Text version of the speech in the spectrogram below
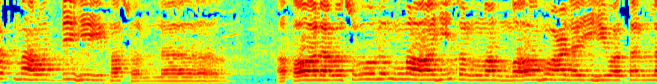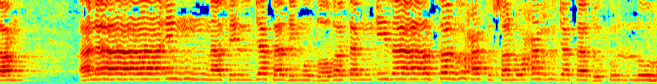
اسم ربه فصلى. وقال رسول الله صلى الله عليه وسلم ألا إن في الجسد مضغة إذا صلحت صلح الجسد كله.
